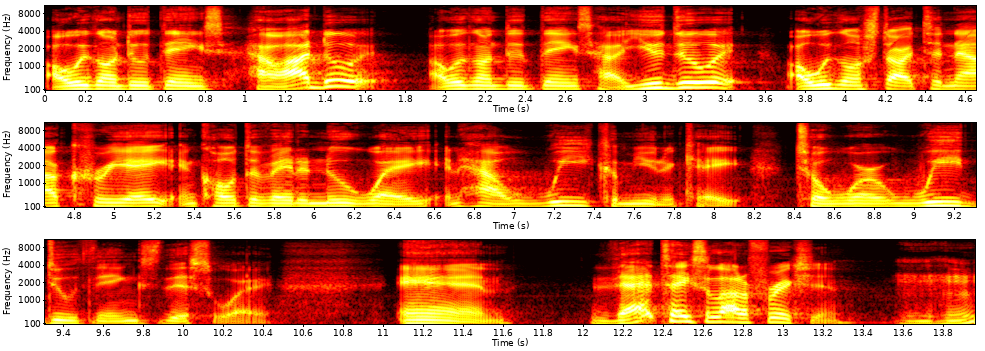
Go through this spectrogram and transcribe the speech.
are we going to do things how I do it? Are we going to do things how you do it? Are we going to start to now create and cultivate a new way in how we communicate to where we do things this way? And that takes a lot of friction. Mm-hmm.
